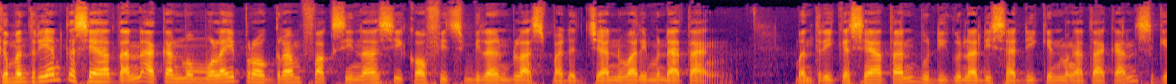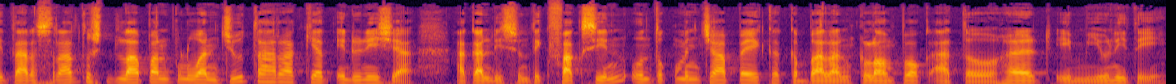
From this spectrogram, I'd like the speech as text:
Kementerian Kesehatan akan memulai program vaksinasi COVID-19 pada Januari mendatang. Menteri Kesehatan Budi Gunadi Sadikin mengatakan sekitar 180-an juta rakyat Indonesia akan disuntik vaksin untuk mencapai kekebalan kelompok atau herd immunity.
